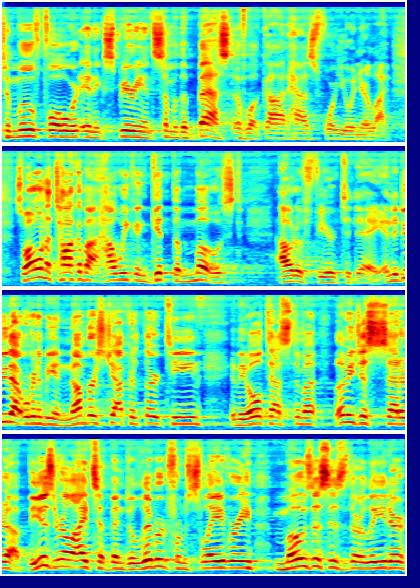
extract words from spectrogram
to move forward and experience some of the best of what God has for you in your life. So I want to talk about how we can get the most out of fear today. And to do that, we're going to be in Numbers chapter 13 in the Old Testament. Let me just set it up. The Israelites have been delivered from slavery. Moses is their leader.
